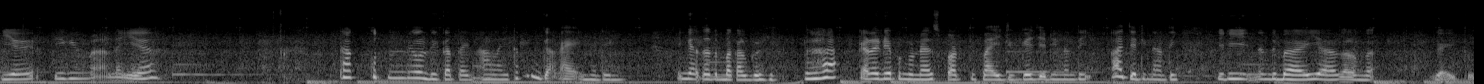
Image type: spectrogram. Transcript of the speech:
Ya ya gimana ya? Takut nanti dikatain alay tapi nggak kayaknya deh nggak tetap bakal gue hit karena dia pengguna Spotify juga jadi nanti ah jadi nanti. Jadi nanti bahaya kalau nggak nggak itu.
